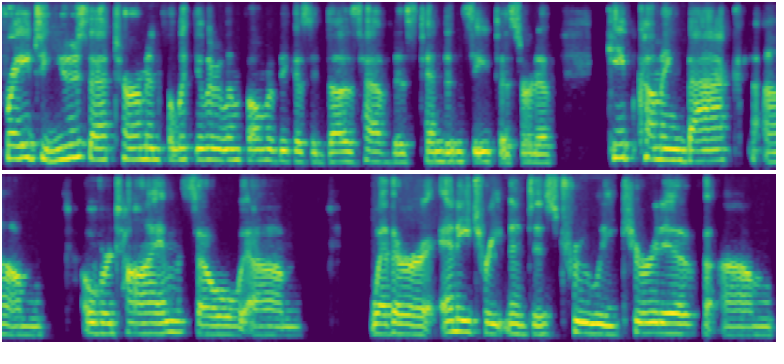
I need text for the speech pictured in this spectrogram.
afraid to use that term in follicular lymphoma because it does have this tendency to sort of keep coming back um, over time. So, um, whether any treatment is truly curative um,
